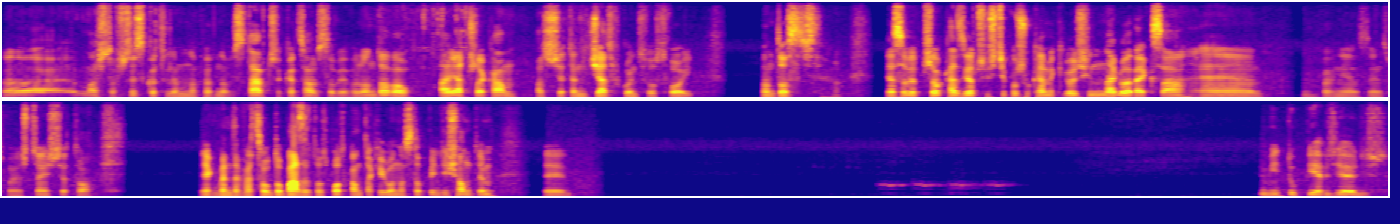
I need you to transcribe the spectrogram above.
Eee, masz to wszystko, tyle mu na pewno wystarczy. Kecal sobie wylądował, a ja czekam, aż się ten dziad w końcu oswoi. Mam dosyć tego. Ja sobie przy okazji oczywiście poszukam jakiegoś innego Rexa. Eee, pewnie więc moje szczęście to jak będę wracał do bazy, to spotkam takiego na 150. Eee, Mi tu pierdzielisz.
